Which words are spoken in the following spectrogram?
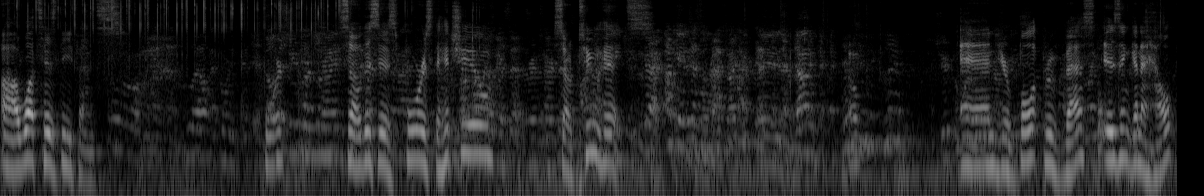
Uh, what's his defense? Four. So this is four is to hit you. So two hits. Oh. And your bulletproof vest isn't gonna help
